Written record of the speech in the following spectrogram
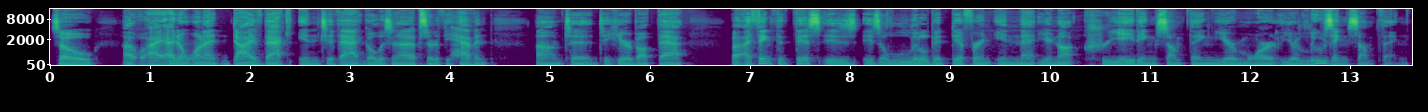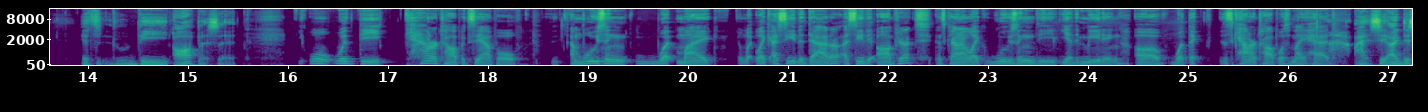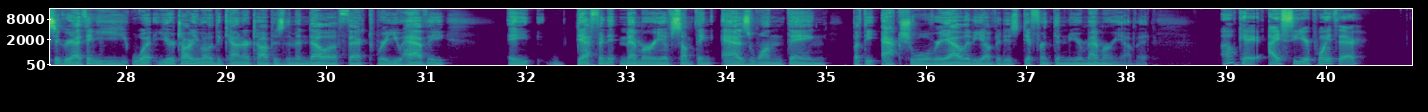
So uh, I, I don't want to dive back into that. Go listen to that episode if you haven't um, to to hear about that. But I think that this is is a little bit different in that you're not creating something. You're more you're losing something. It's the opposite. well with the countertop example i'm losing what my like i see the data i see the object it's kind of like losing the yeah the meaning of what the, this countertop was in my head I see. I disagree. I think you, what you're talking about with the countertop is the Mandela effect, where you have a a definite memory of something as one thing, but the actual reality of it is different than your memory of it. okay i see your point there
